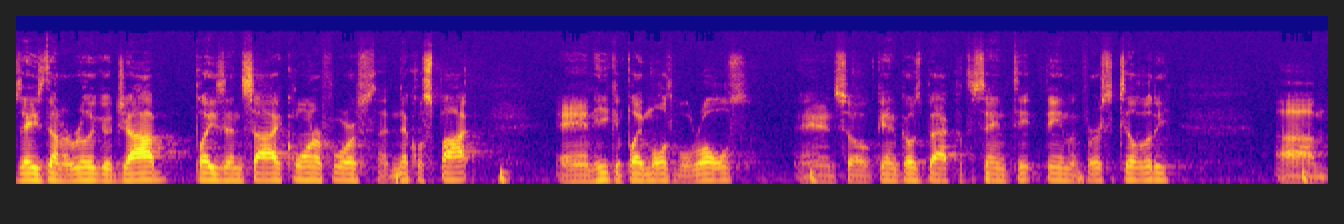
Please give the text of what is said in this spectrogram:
Zay's done a really good job, plays inside corner for us, that nickel spot, and he can play multiple roles. And so, again, it goes back with the same the- theme of versatility. Um,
